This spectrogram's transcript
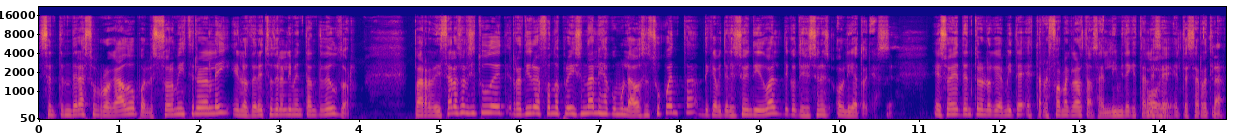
se entenderá subrogado por el solo Ministerio de la Ley en los derechos del alimentante deudor, para realizar la solicitud de retiro de fondos previsionales acumulados en su cuenta de capitalización individual de cotizaciones obligatorias. Eso es dentro de lo que permite esta reforma, claro está, o sea, el límite que establece el tercer retiro.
